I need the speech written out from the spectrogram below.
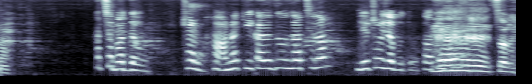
না। আচ্ছা বাদ দাও। চলো আমরা কি কাজের জন্য যাচ্ছিলাম? লেট হয়ে যাব তো হ্যাঁ চলো। হ্যাঁ হ্যাঁ চলে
